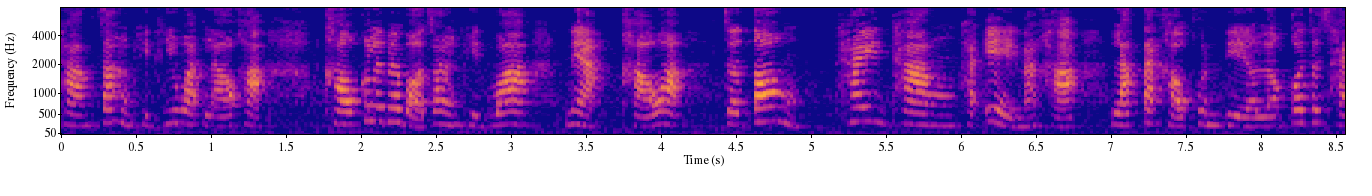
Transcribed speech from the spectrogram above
ทางเจ้าแห่งพิษที่วัดแล้วค่ะ เขาก็เลยไปบอกเจ้าแห่งพิษว่า เนี่ยเขาอะจะต้องให้ทางพระเอกนะคะ รักแต่เขาคนเดียวแล้วก็จะใช้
